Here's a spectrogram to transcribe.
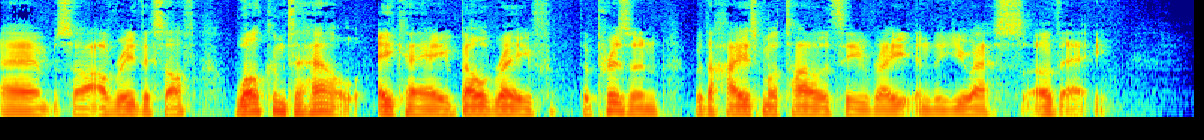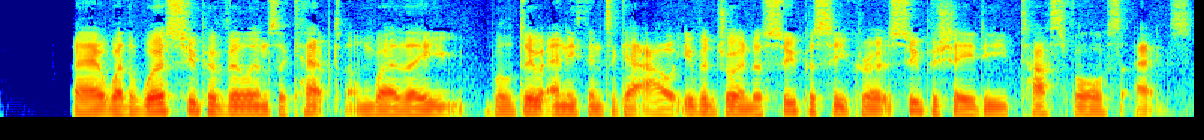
Um, so I'll read this off. Welcome to Hell, aka Belle Reve, the prison with the highest mortality rate in the US of A. Uh, where the worst supervillains are kept and where they will do anything to get out, even join a super secret, super shady Task Force X.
